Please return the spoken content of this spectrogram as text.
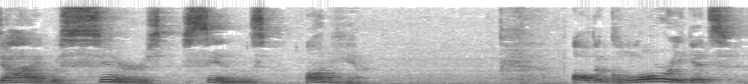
died with sinners' sins on him. All the glory gets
